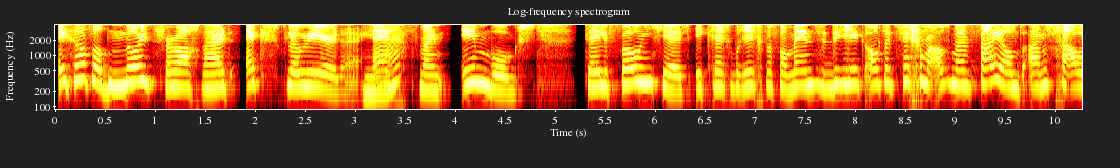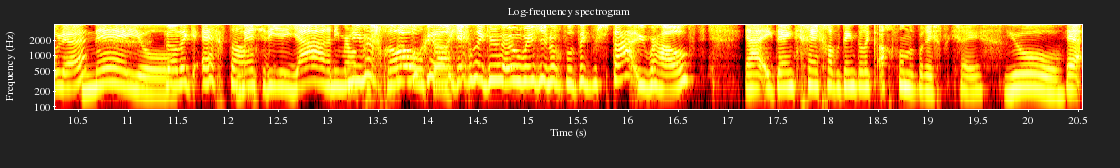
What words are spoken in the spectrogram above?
Ik had dat nooit verwacht, maar het explodeerde. Ja? Echt, mijn inbox, telefoontjes. Ik kreeg berichten van mensen die ik altijd zeg maar als mijn vijand aanschouwde. Nee joh. Dat ik echt dacht... Mensen die je jaren niet meer niet had meer gesproken. gesproken. Dat ik echt denk, hoe weet je nog dat ik besta überhaupt? Ja, ik denk, geen grap, ik denk dat ik 800 berichten kreeg. Joh. Ja,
